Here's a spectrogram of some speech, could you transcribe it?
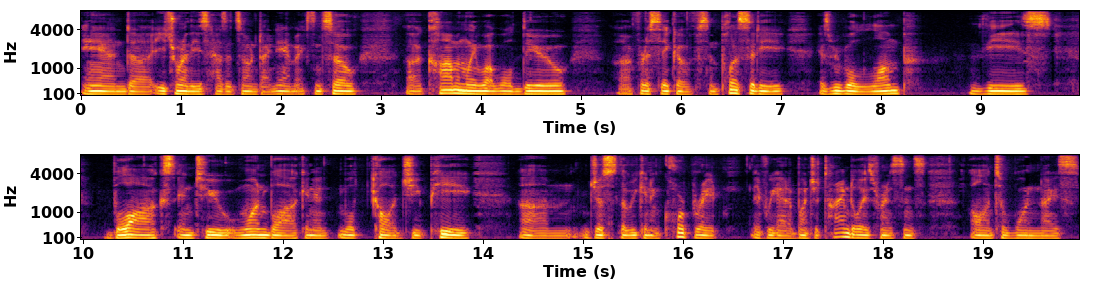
And uh, each one of these has its own dynamics. And so uh, commonly what we'll do uh, for the sake of simplicity is we will lump these blocks into one block and it, we'll call it GP um, just so that we can incorporate if we had a bunch of time delays, for instance, all into one nice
